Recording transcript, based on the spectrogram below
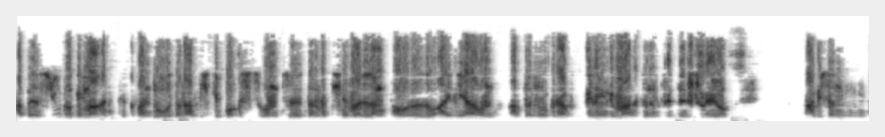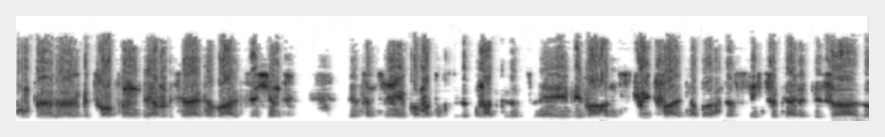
habe erst Judo gemacht, Taekwondo, dann habe ich geboxt und äh, dann hatte ich eine Weile lang Pause, so ein Jahr und habe dann nur Krafttraining gemacht und im Fitnessstudio habe ich dann einen Kumpel äh, getroffen, der ein bisschen älter war als ich und der ist dann zu mir gekommen hat gesagt, und hat gesagt, ey, wir machen Street Fight, aber das ist nicht für kleine Pisser. Also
